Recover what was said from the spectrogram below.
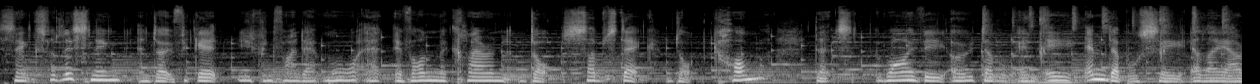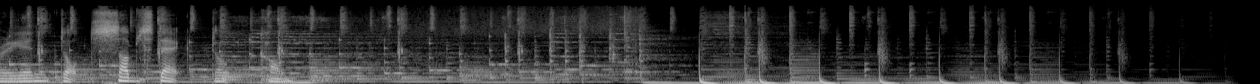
Thanks for listening, and don't forget you can find out more at yvonnemcclaren.substack.com. That's Y V O N N E M C C L A R E N dot substack dot com.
